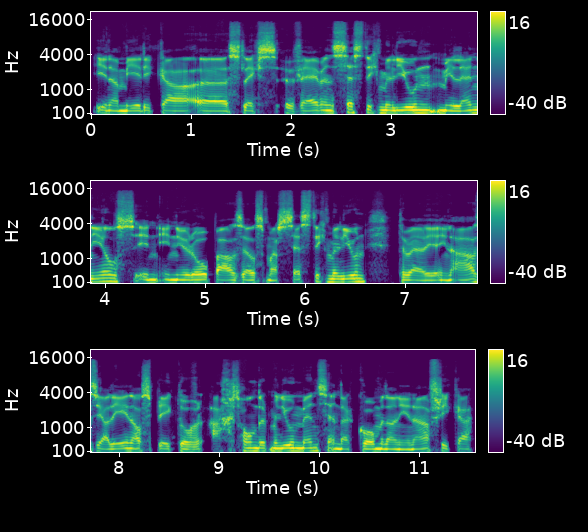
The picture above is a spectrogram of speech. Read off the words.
in Amerika uh, slechts 65 miljoen millennials, in, in Europa zelfs maar 60 miljoen, terwijl je in Azië alleen al spreekt over 800 miljoen mensen en daar komen dan in Afrika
